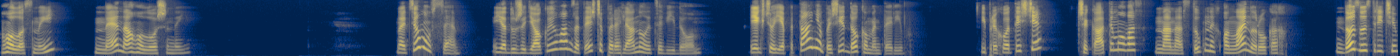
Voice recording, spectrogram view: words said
Голосний ненаголошений. На цьому все. Я дуже дякую вам за те, що переглянули це відео. Якщо є питання, пишіть до коментарів. І приходьте ще. Чекатиму вас на наступних онлайн-уроках. До зустрічі!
